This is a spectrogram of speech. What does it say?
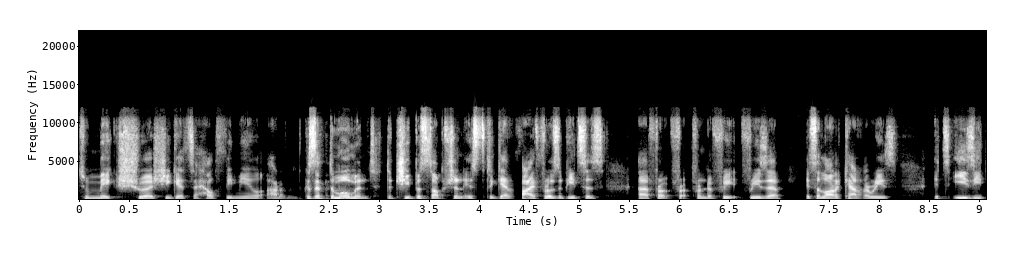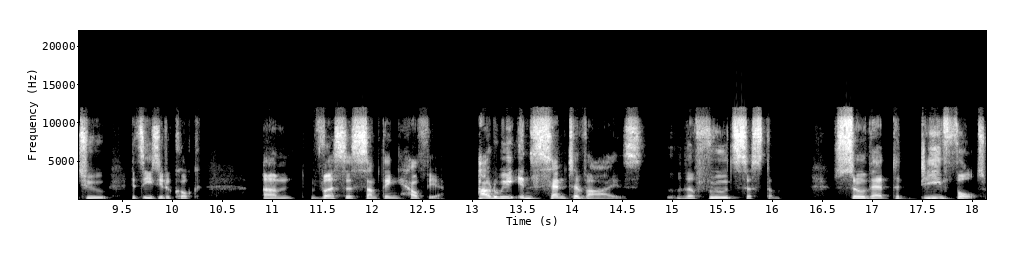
to make sure she gets a healthy meal out of them? Because at the moment, the cheapest option is to get five frozen pizzas uh, from from the free- freezer. It's a lot of calories. It's easy to it's easy to cook um, versus something healthier. How do we incentivize the food system so that the default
